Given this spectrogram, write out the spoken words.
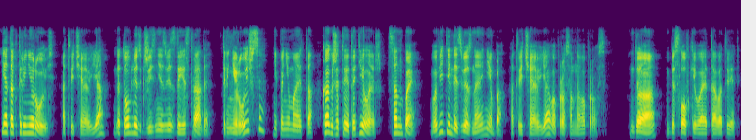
Я так тренируюсь, отвечаю я, готовлюсь к жизни звезды эстрады. Тренируешься? Не понимает та. Как же ты это делаешь? Санбэ, вы видели звездное небо? Отвечаю я вопросом на вопрос. Да, без слов кивает та в ответ.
